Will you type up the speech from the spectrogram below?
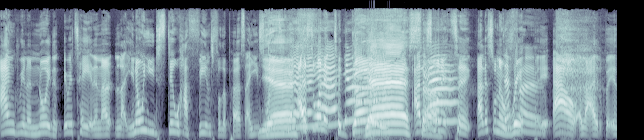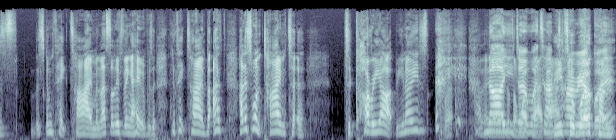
angry and annoyed and irritated. And I like you know when you still have feelings for the person, and you just Yeah. want it, I just Yeah, want yeah, it to yeah. go. Yes. I just Yeah. want it to. I just want to rip it out. Like, but it's it's gonna take time, and that's the only thing I hate. Because it's gonna take time, but I I just want time to. To hurry up, you know. You just but I don't No, know, you doesn't don't work want like time that. you need to Hurry work up, on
